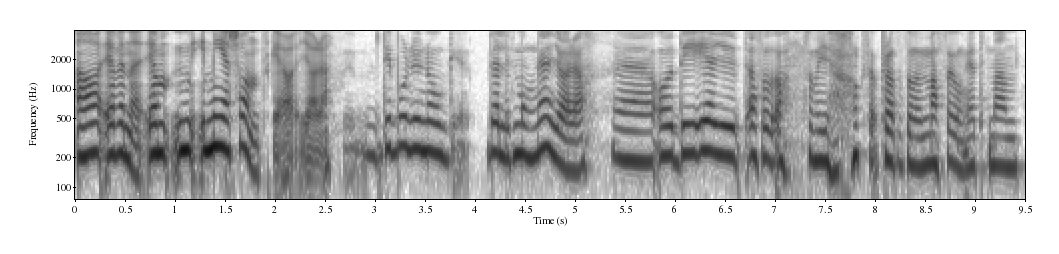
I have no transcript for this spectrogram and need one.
Ja, jag vet inte. Jag, mer sånt ska jag göra. Det borde nog väldigt många göra. Eh, och det är ju, alltså, som vi också har pratat om en massa gånger, att man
